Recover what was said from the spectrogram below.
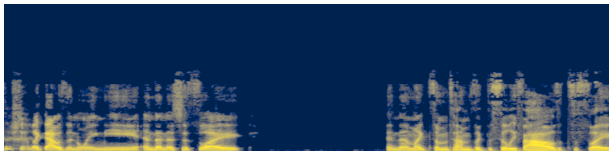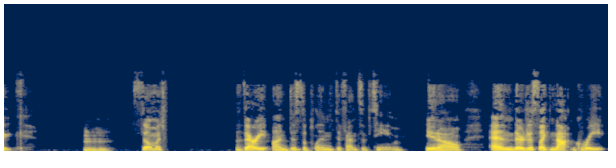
So shit like that was annoying me. And then it's just like and then like sometimes like the silly fouls. It's just like mm-hmm. so much very undisciplined defensive team, you know, and they're just like not great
